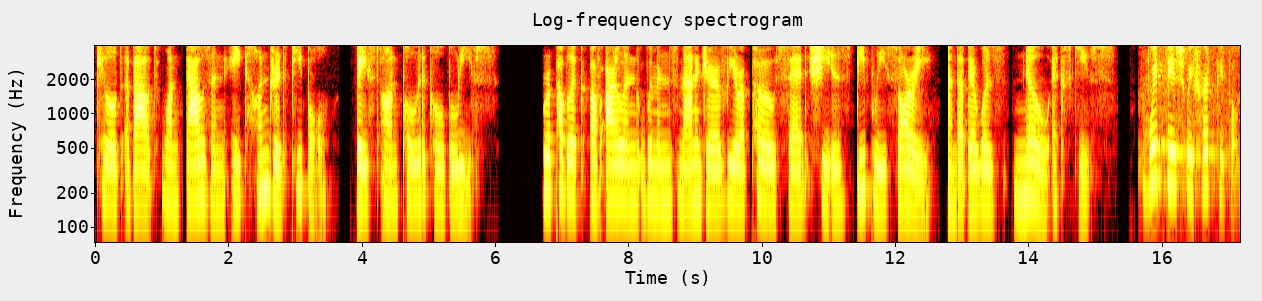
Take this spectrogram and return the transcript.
killed about 1,800 people based on political beliefs. Republic of Ireland women's manager Vera Pauw said she is deeply sorry and that there was no excuse. With this, we've hurt people.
